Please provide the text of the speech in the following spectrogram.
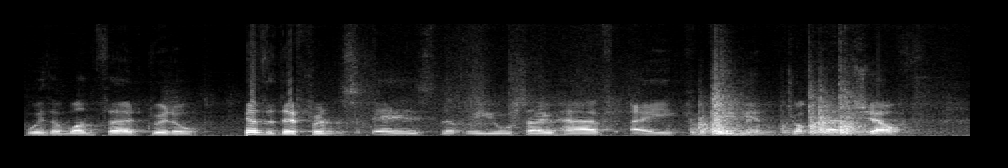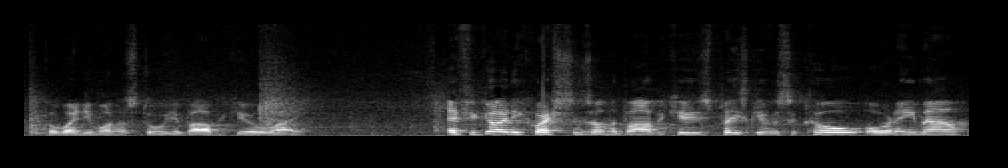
with a one third griddle. The other difference is that we also have a convenient drop down shelf for when you want to store your barbecue away. If you've got any questions on the barbecues, please give us a call or an email.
